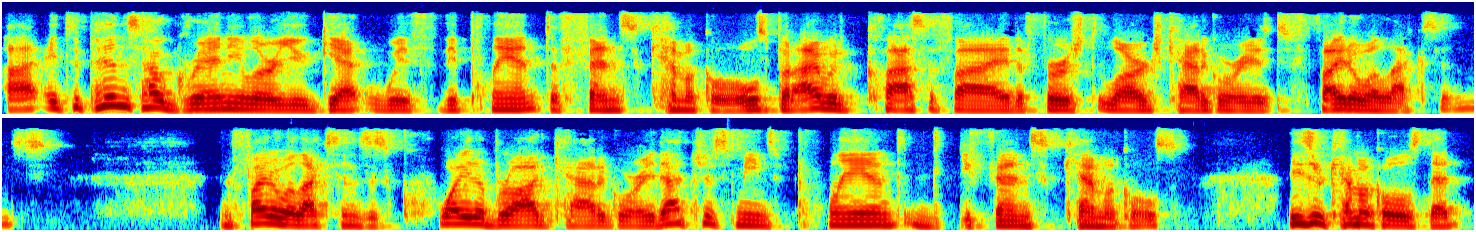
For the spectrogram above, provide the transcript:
uh, it depends how granular you get with the plant defense chemicals, but I would classify the first large category as phytoalexins. And phytoalexins is quite a broad category. That just means plant defense chemicals. These are chemicals that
